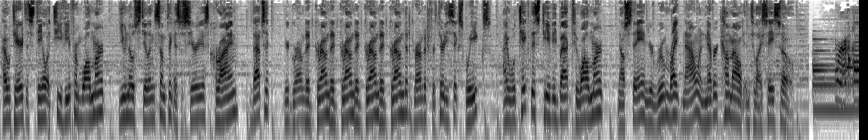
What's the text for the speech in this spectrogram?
how dare to steal a TV from Walmart? You know stealing something is a serious crime? That's it. You're grounded, grounded, grounded, grounded, grounded, grounded for 36 weeks. I will take this TV back to Walmart. Now stay in your room right now and never come out until I say so.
